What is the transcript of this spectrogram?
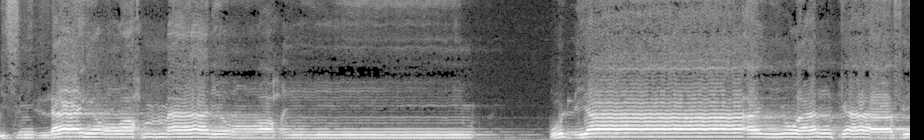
بسم الله الرحمن الرحيم. قل يا أيها الكافرون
